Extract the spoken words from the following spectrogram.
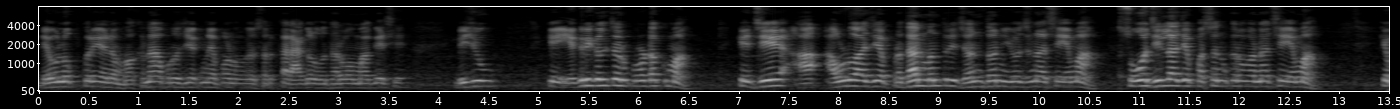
ડેવલપ કરી અને મખના પ્રોજેક્ટને પણ સરકાર આગળ વધારવા માગે છે. બીજું કે એગ્રીકલ્ચર પ્રોડક્ટમાં કે જે આવડો આ જે પ્રધાનમંત્રી જનધન યોજના છે એમાં, સો જિલ્લા જે પસંદ કરવાના છે એમાં, કે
